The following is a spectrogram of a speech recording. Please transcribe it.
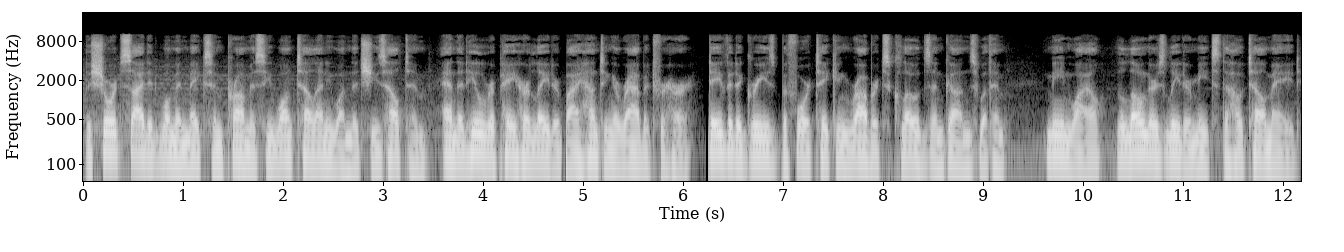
The short-sighted woman makes him promise he won't tell anyone that she's helped him and that he'll repay her later by hunting a rabbit for her. David agrees before taking Robert's clothes and guns with him. Meanwhile, the loner's leader meets the hotel maid,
